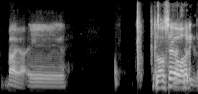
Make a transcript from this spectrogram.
vaya, eh. No sé, ahorita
